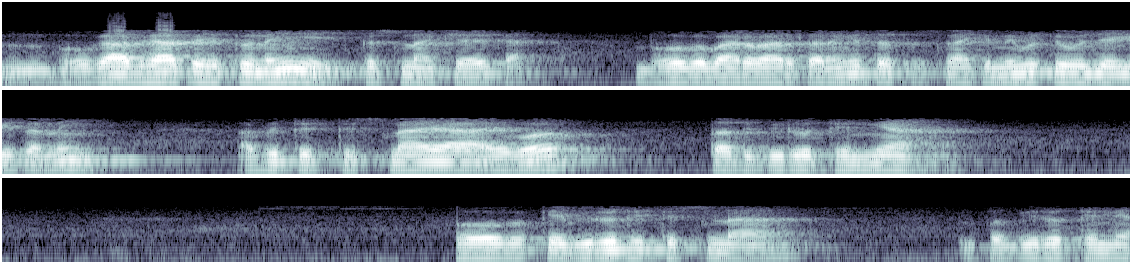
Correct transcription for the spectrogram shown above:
भोगाभ्यास हेतु नहीं है तृष्णा क्षय का भोग बार बार करेंगे तो तृष्णा की निवृत्ति हो जाएगी तो नहीं। अभी तो तृष्णाया एवं तद विरोधी भोग के विरोधी तृष्णा विरोधिन्य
